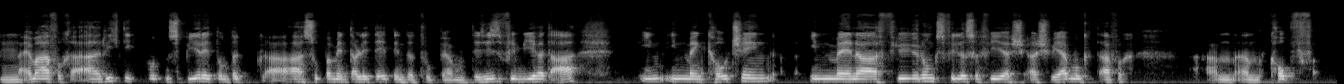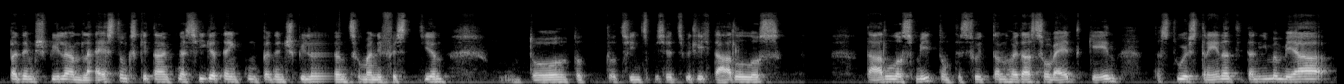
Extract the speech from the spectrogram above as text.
mhm. weil wir einfach einen richtig guten Spirit und eine, eine super Mentalität in der Truppe haben. Und das ist für mich halt auch in, in mein Coaching, in meiner Führungsphilosophie ein Schwerpunkt, einfach an, an Kopf bei dem Spieler, an Leistungsgedanken, an Siegerdenken bei den Spielern zu manifestieren. Und da, da, da ziehen sie bis jetzt wirklich tadellos, tadellos mit. Und das sollte dann halt auch so weit gehen, dass du als Trainer die dann immer mehr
